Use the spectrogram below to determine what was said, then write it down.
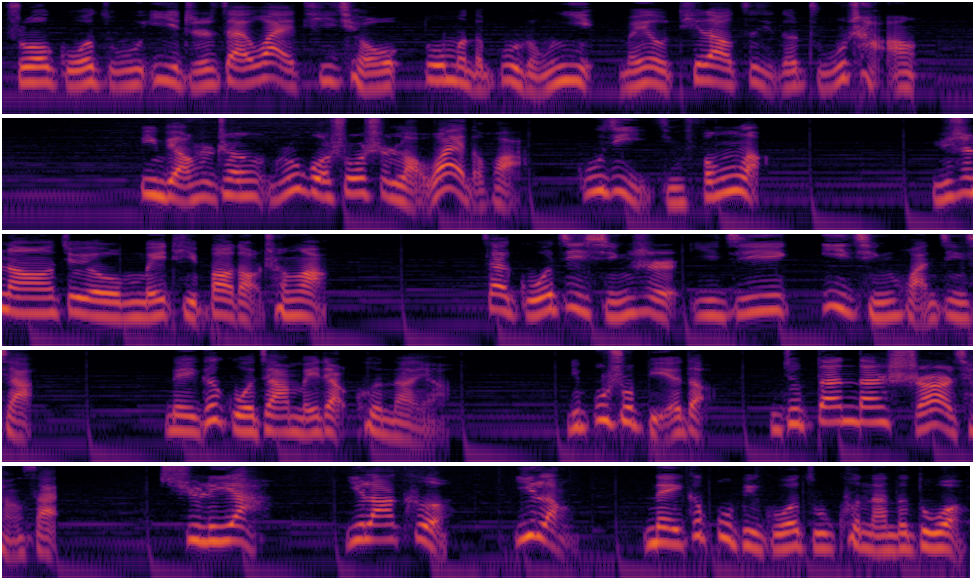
说国足一直在外踢球多么的不容易，没有踢到自己的主场，并表示称，如果说是老外的话，估计已经疯了。于是呢，就有媒体报道称啊，在国际形势以及疫情环境下，哪个国家没点困难呀？你不说别的，你就单单十二强赛，叙利亚、伊拉克、伊朗，哪个不比国足困难的多？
